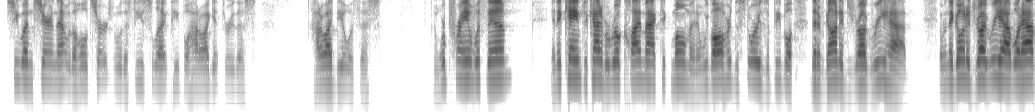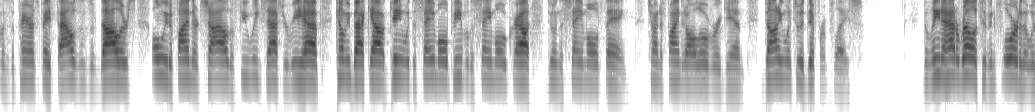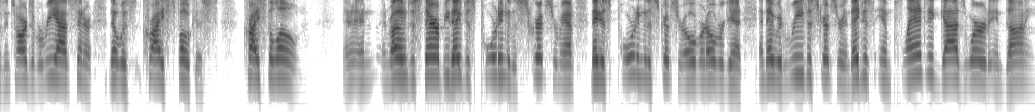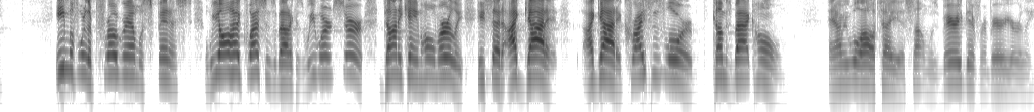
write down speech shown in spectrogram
she wasn't sharing that with the whole church, but with a few select people. How do I get through this? How do I deal with this? And we're praying with them. And it came to kind of a real climactic moment. And we've all heard the stories of people that have gone to drug rehab. And when they go into drug rehab, what happens? The parents pay thousands of dollars only to find their child a few weeks after rehab coming back out, getting with the same old people, the same old crowd, doing the same old thing, trying to find it all over again. Donnie went to a different place. Delina had a relative in Florida that was in charge of a rehab center that was Christ focused, Christ alone. And, and, and rather than just therapy, they've just poured into the scripture, man. They just poured into the scripture over and over again. And they would read the scripture and they just implanted God's word in Donnie. Even before the program was finished, we all had questions about it because we weren't sure. Donnie came home early. He said, I got it. I got it. Christ is Lord. Comes back home. And I mean, we'll all tell you something was very different very early.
